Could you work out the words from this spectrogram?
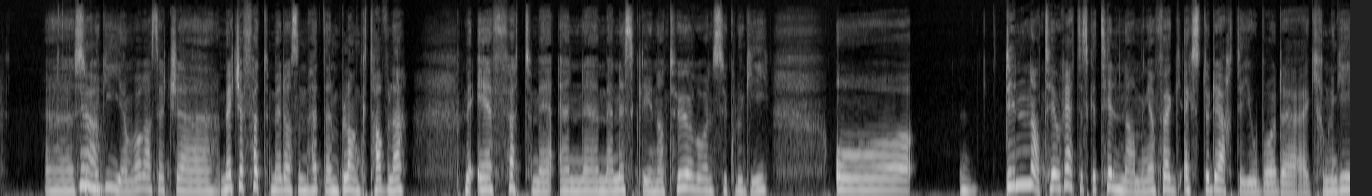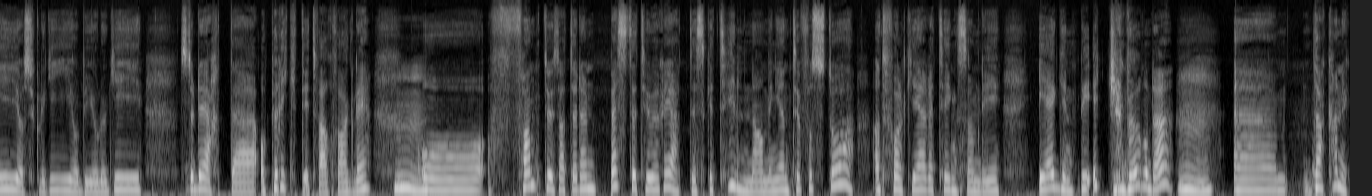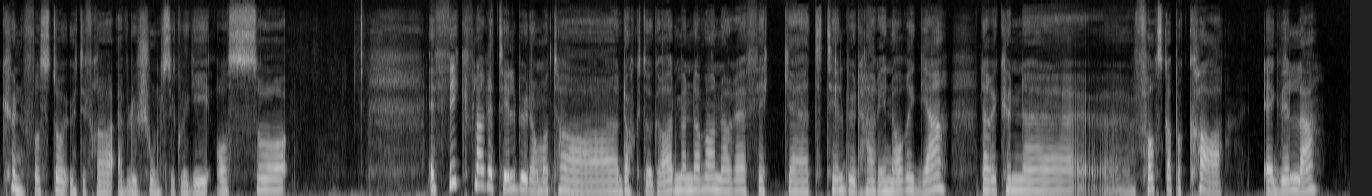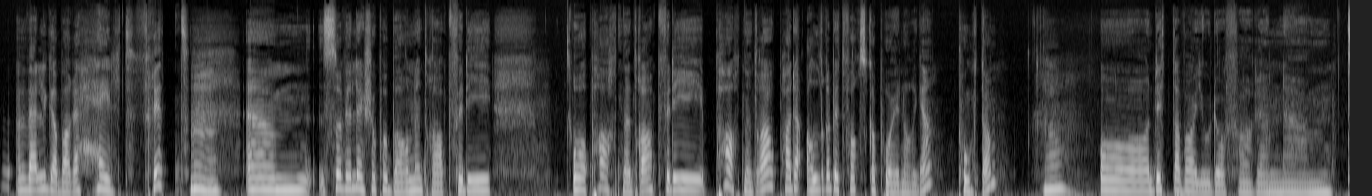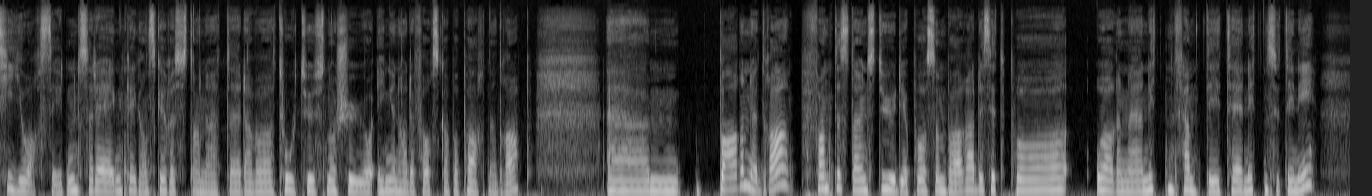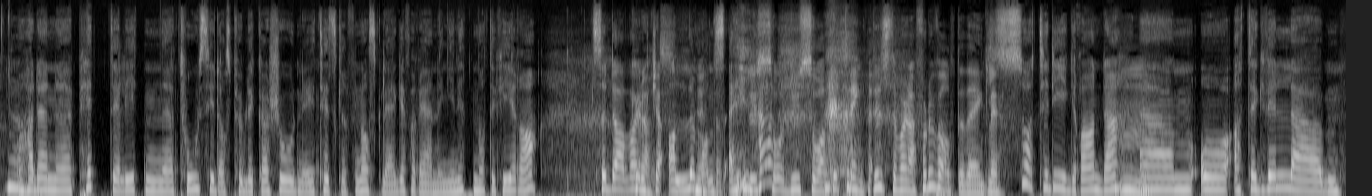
Psykologien vår altså ikke Vi er ikke født med det som heter en blank tavle. Vi er født med en eh, menneskelig natur og en psykologi. Og denne teoretiske tilnærmingen, for jeg, jeg studerte jo både kriminologi og psykologi og biologi, studerte oppriktig tverrfaglig, Mm. og fant ut at det er den beste teoretiske tilnærmingen til å forstå at folk gjør ting som de egentlig ikke burde. Mm. Eh, da kan jeg kun forstå ut ifra evolusjonspsykologi. Og så Jeg fikk flere tilbud om å ta doktorgrad, men det var når jeg fikk et tilbud her i Norge, der jeg kunne eh, forske på hva jeg ville. Velge bare helt fritt. Mm. Um, så ville jeg se på barnedrap fordi og partnerdrap, fordi partnerdrap hadde aldri blitt forska på i Norge. Punktum. Ja. Og dette var jo da for en um, ti år siden, så det er egentlig ganske rystende at det var 2007 og ingen hadde forska på partnerdrap. Um, barnedrap fantes det en studie på som bare hadde sittet på årene 1950 til 1979, og hadde en uh, bitte liten uh, tosiders publikasjon i tidsskriftet Norsk legeforening i 1984. Så da var jo ikke allemannseie. Du så, du så at det trengtes, det var derfor du valgte det, egentlig. Så til de grader. Um, og at jeg ville um,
